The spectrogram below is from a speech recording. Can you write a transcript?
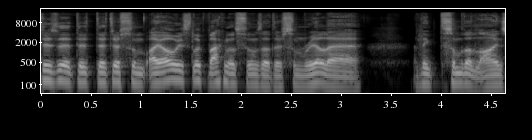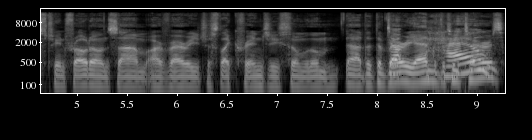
there's a there, there- there's some. I always look back in those films. That there's some real. Uh, I think some of the lines between Frodo and Sam are very just like cringy. Some of them uh, at the very end of the two towers.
